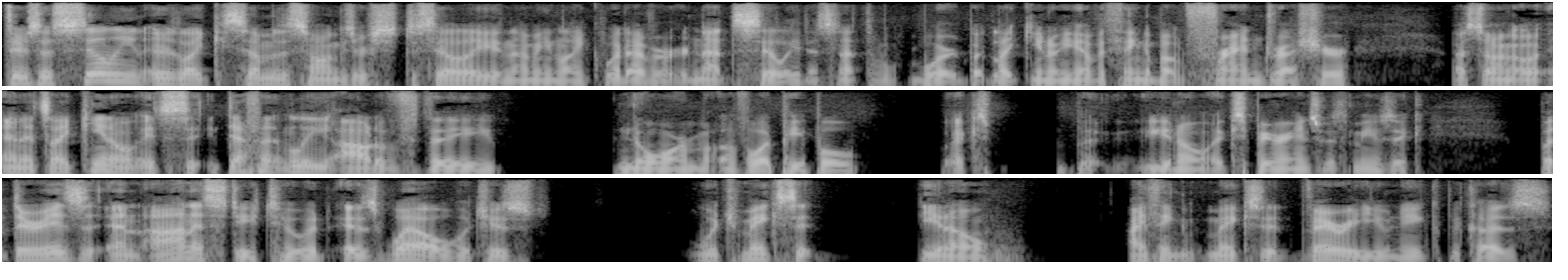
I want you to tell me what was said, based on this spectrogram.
there's a silly or like some of the songs are silly and I mean like whatever not silly that's not the word but like you know you have a thing about Fran Drescher a song uh, and it's like you know it's definitely out of the norm of what people ex- you know experience with music but there is an honesty to it as well which is which makes it you know I think makes it very unique because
